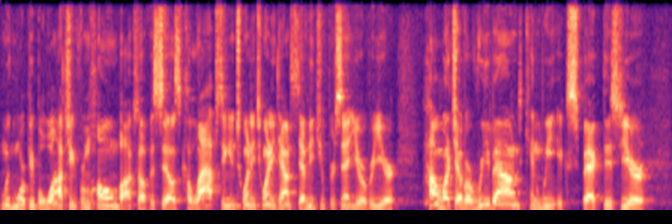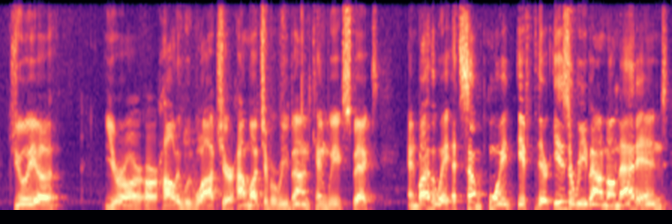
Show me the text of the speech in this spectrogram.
And with more people watching from home, box office sales collapsing in 2020, down 72% year over year. How much of a rebound can we expect this year? Julia, you're our, our Hollywood watcher. How much of a rebound can we expect? And by the way, at some point, if there is a rebound on that end,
